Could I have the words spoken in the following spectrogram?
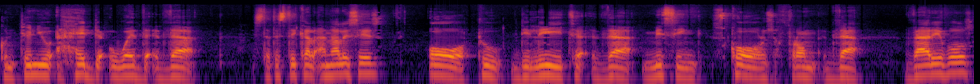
continue ahead with the statistical analysis or to delete the missing scores from the variables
